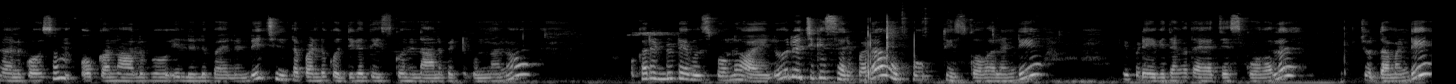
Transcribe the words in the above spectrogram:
దానికోసం ఒక నాలుగు ఎల్లుల్లిపాయలండి. చింతపండు కొద్దిగా తీసుకొని నానబెట్టుకున్నాను. ఒక రెండు టేబుల్ స్పూన్లు ఆయిల్. రుచికి సరిపడా ఉప్పు తీసుకోవాలండి. ఇప్పుడు ఏ విధంగా తయారు చేసుకోవాలో చూద్దామండి.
